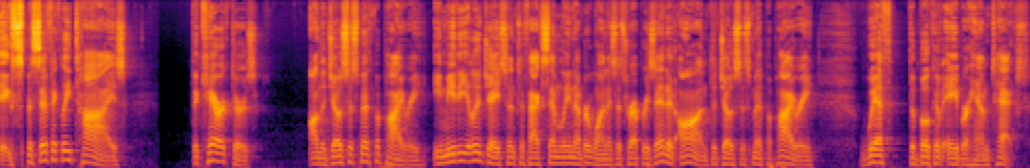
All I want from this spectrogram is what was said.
it specifically ties the characters on the Joseph Smith papyri immediately adjacent to facsimile number 1 as it's represented on the Joseph Smith papyri with the book of Abraham text.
